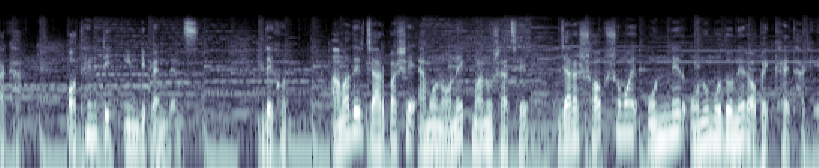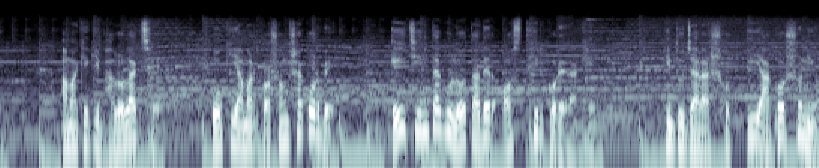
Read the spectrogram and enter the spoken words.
রাখা অথেন্টিক ইন্ডিপেন্ডেন্স দেখুন আমাদের চারপাশে এমন অনেক মানুষ আছে যারা সব সময় অন্যের অনুমোদনের অপেক্ষায় থাকে। আমাকে কি ভালো লাগছে? ও কি আমার প্রশংসা করবে? এই চিন্তাগুলো তাদের অস্থির করে রাখে। কিন্তু যারা সত্যিই আকর্ষণীয়,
